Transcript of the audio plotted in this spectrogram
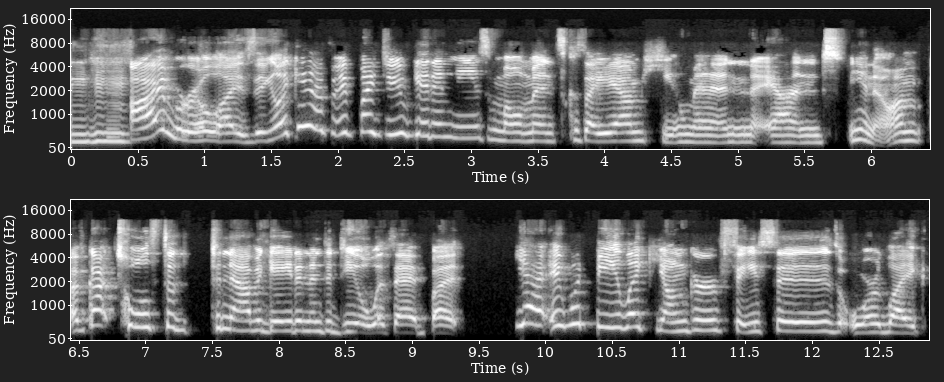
mm-hmm. I'm realizing, like, yeah, if, if, I do get in these moments, because I am human and you know, I'm I've got tools to to navigate and, and to deal with it. But yeah, it would be like younger faces or like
